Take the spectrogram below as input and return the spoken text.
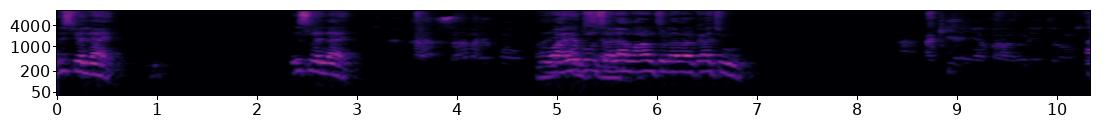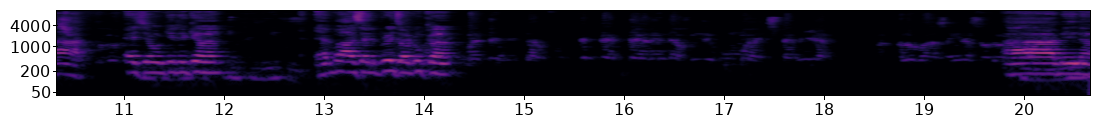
bisimilayi bisimilayi wa aleykum salaam wa rahmatulahi wa barakatu ah ẹ ṣeun gidi gan. Ẹ bá a celebrate ọdún kan amina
